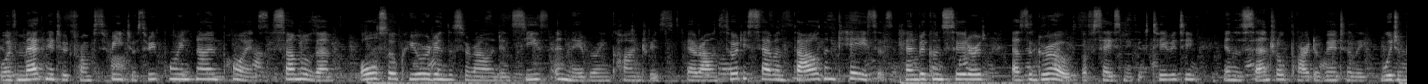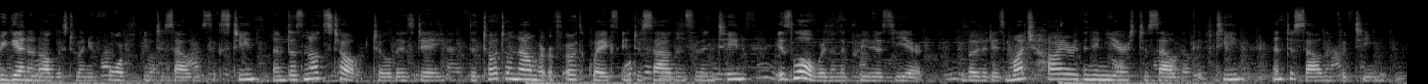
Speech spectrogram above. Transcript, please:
with magnitude from 3 to 3.9 points, some of them also occurred in the surrounding seas and neighboring countries. Around 37,000 cases can be considered as the growth of seismic activity in the central part of Italy Italy, which began on August 24 in 2016 and does not stop till this day. The total number of earthquakes in 2017 is lower than the previous year, but it is much higher than in years 2015 and 2015.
